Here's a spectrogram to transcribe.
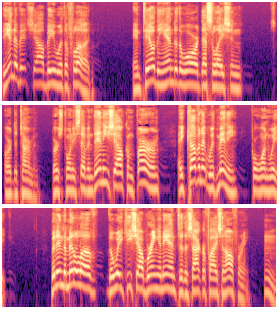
The end of it shall be with a flood. Until the end of the war, desolation are determined. Verse 27 Then he shall confirm a covenant with many for one week. But in the middle of the week he shall bring an end to the sacrifice and offering. Hmm.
